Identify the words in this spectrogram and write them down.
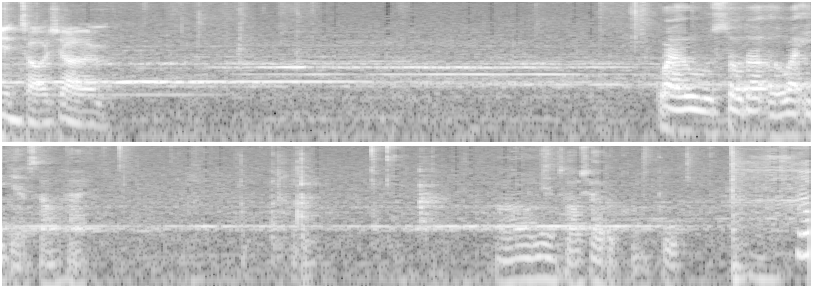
面朝下的怪物受到额外一点伤害，然后面朝下的恐怖。啊！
